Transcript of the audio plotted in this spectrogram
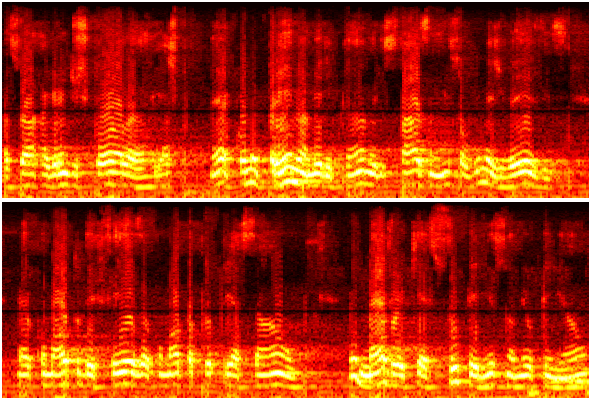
a, sua, a grande escola, e acho, né, como prêmio americano, eles fazem isso algumas vezes, né, como autodefesa, como autoapropriação. O Maverick é super isso, na minha opinião.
